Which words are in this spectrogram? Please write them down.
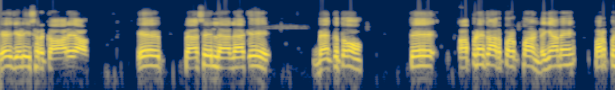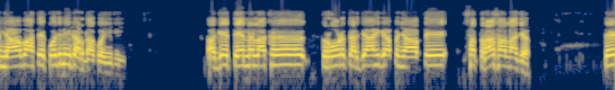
ਇਹ ਜਿਹੜੀ ਸਰਕਾਰ ਆ, ਇਹ ਪੈਸੇ ਲੈ ਲੈ ਕੇ ਬੈਂਕ ਤੋਂ ਤੇ ਆਪਣੇ ਘਰ ਪਰ ਭਾਂਡੀਆਂ ਨੇ, ਪਰ ਪੰਜਾਬ ਵਾਸਤੇ ਕੁਝ ਨਹੀਂ ਕਰਦਾ ਕੋਈ ਵੀ। ਅੱਗੇ 3 ਲੱਖ ਕਰੋੜ ਕਰਜ਼ਾ ਸੀਗਾ ਪੰਜਾਬ ਤੇ 17 ਸਾਲਾਂ 'ਚ। ਤੇ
